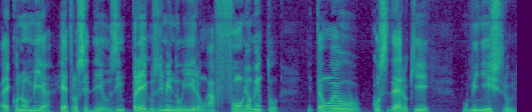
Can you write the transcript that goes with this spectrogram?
a economia retrocedeu, os empregos diminuíram, a fome aumentou. Então, eu considero que o ministro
